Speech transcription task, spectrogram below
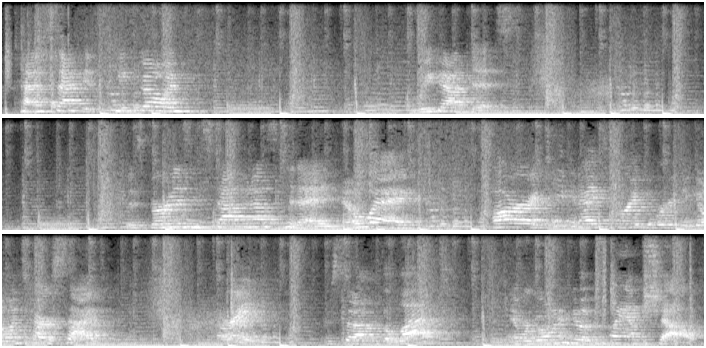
Ten seconds. Keep going. We got this. This burn isn't stopping us today, no way. All right, take a nice break and we're gonna be going to our side. All right, we start off with the left and we're going into a clamshell.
